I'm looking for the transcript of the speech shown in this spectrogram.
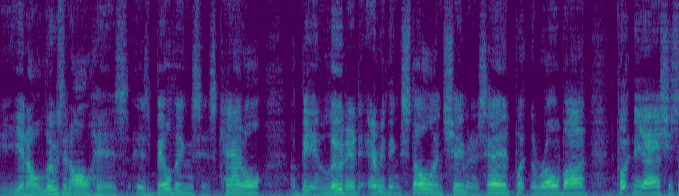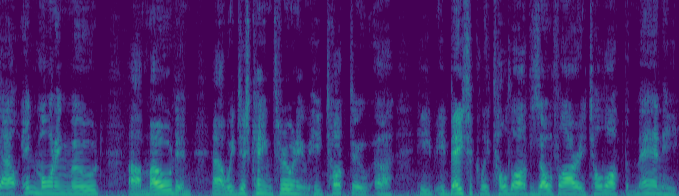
you know, losing all his his buildings, his cattle, uh, being looted, everything stolen, shaving his head, putting the robe on, putting the ashes out, in mourning mood uh, mode, and uh, we just came through, and he, he talked to uh, he he basically told off Zophar, he told off the men, he.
